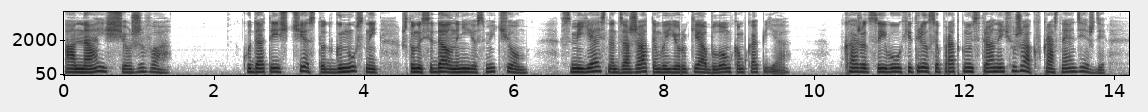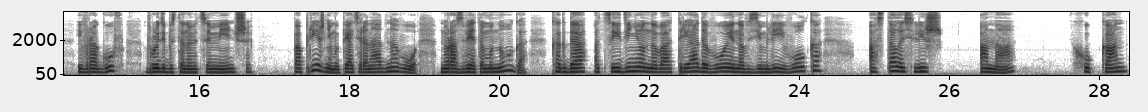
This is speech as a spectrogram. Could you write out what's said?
Она еще жива. Куда-то исчез тот гнусный, что наседал на нее с мечом, смеясь над зажатым в ее руке обломком копья. Кажется, его ухитрился проткнуть странный чужак в красной одежде, и врагов вроде бы становится меньше. По-прежнему пятеро на одного, но разве это много, когда от соединенного отряда воинов Земли и Волка осталась лишь она, Хуккан,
